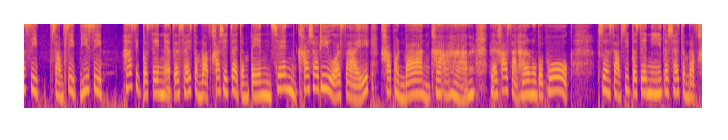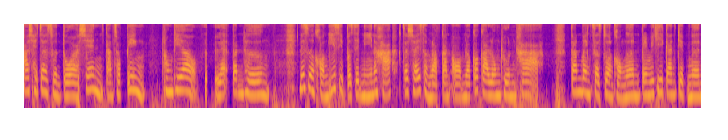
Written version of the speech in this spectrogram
50 30 20 50%เนี่ยจะใช้สำหรับค่าใช้จ่ายจำเป็น เช่น ค่าเช่าที่อยู่อาศัย ค่าผ่อนบ้าน ค่าอาหาร และค่าสาธารณูปโภค ส่วน 30%นี้จะใช้สำหรับค่าใช้จ่ายส่วนตัว เช่น การช้อปปิ้ง ท่องเที่ยว และบันเทิง ในส่วนของ 20%นี้นะคะ จะใช้สำหรับการออมแล้วก็การลงทุนค่ะ การแบ่งสัดส่วนของเงินเป็นวิธีการเก็บเงิน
